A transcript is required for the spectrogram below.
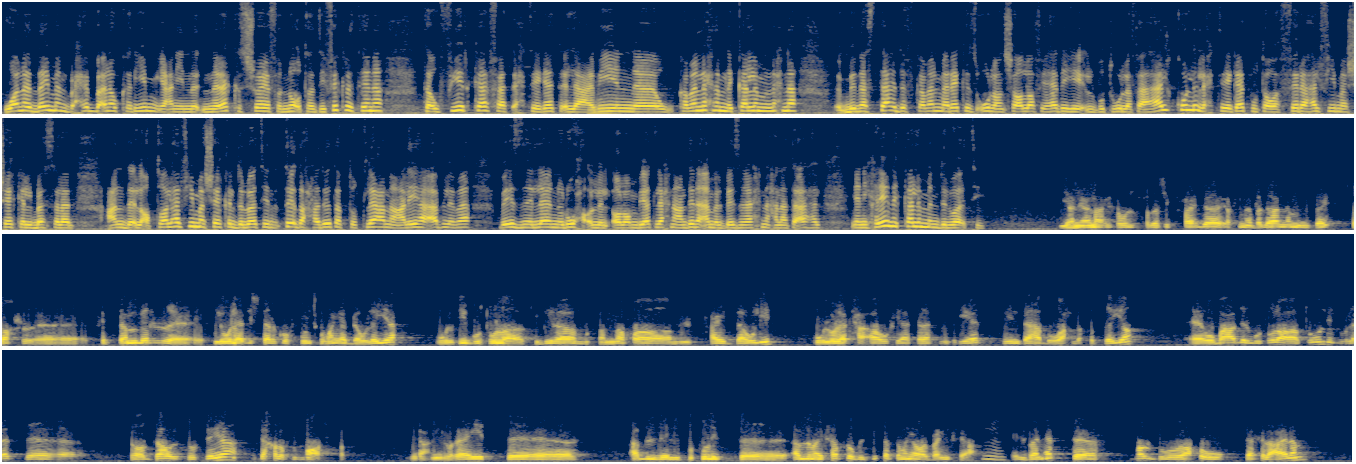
وأنا دايما بحب أنا وكريم يعني نركز شوية في النقطة دي. فكرة هنا توفير كافة احتياجات اللاعبين وكمان إحنا بنتكلم إن إحنا بنستهدف كمان مراكز أولى إن شاء الله في هذه البطولة. فهل كل الاحتياجات متوفرة؟ هل في مشاكل مثلا عند الأبطال؟ هل في مشاكل دلوقتي تقدر حضرتك تطلعنا عليها قبل ما بإذن الله نروح للاولمبياد اللي إحنا عندنا؟ أمل بإذن الله إحنا هنتأهل. يعني خلينا نتكلم من دلوقتي. يعني أنا عايز أقول لحضرتك حاجة إحنا بدأنا من بداية شهر سبتمبر الولاد اشتركوا في بطوله الميه الدوليه ودي بطولة كبيرة مصنفة من الاتحاد الدولي والولاد حققوا فيها ثلاث ميداليات اثنين ذهب وواحدة فضية وبعد البطولة على طول الولاد توجهوا لجورجيا دخلوا في المعسكر. يعني لغاية قبل البطولة قبل ما يسافروا بلجيكا 48 ساعة. البنات برضه راحوا كأس العالم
